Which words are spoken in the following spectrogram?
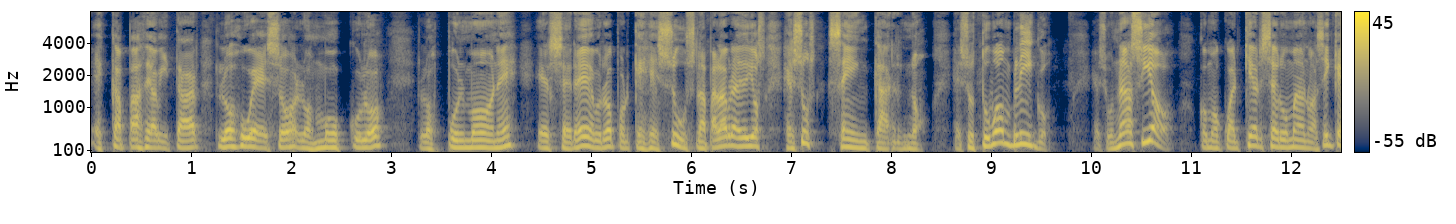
es capaz de habitar los huesos, los músculos, los pulmones, el cerebro, porque Jesús, la palabra de Dios, Jesús se encarnó. Jesús tuvo ombligo, Jesús nació, como cualquier ser humano. Así que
